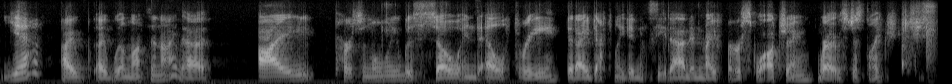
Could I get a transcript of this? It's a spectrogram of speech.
yeah i i will not deny that i personally was so into l3 that i definitely didn't see that in my first watching where i was just like she's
